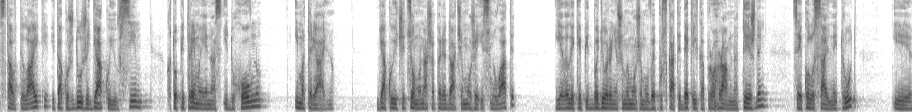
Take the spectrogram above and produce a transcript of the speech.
ставте лайки. І також дуже дякую всім, хто підтримує нас і духовно, і матеріально. Дякуючи цьому, наша передача може існувати. Є велике підбадьорення, що ми можемо випускати декілька програм на тиждень. Це колосальний труд. І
